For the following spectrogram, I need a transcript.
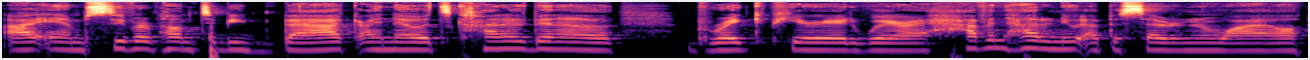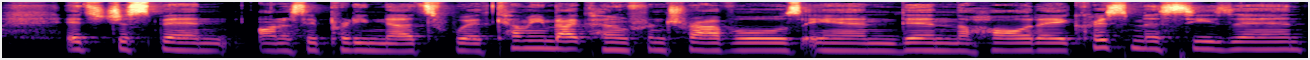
I am super pumped to be back. I know it's kind of been a break period where I haven't had a new episode in a while. It's just been honestly pretty nuts with coming back home from travels and then the holiday Christmas season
